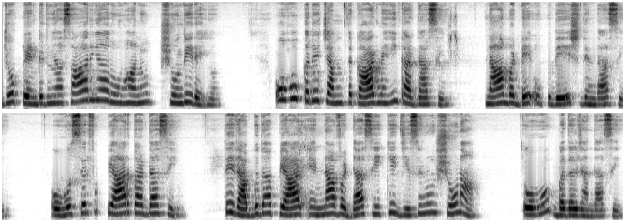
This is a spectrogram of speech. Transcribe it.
ਜੋ ਪਿੰਡ ਦੀਆਂ ਸਾਰੀਆਂ ਰੂਹਾਂ ਨੂੰ ਛੂੰਹਦੀ ਰਹੀ ਉਹ ਕਦੇ ਚਮਤਕਾਰ ਨਹੀਂ ਕਰਦਾ ਸੀ, ਨਾ ਵੱਡੇ ਉਪਦੇਸ਼ ਦਿੰਦਾ ਸੀ। ਉਹ ਸਿਰਫ ਪਿਆਰ ਕਰਦਾ ਸੀ ਤੇ ਰੱਬ ਦਾ ਪਿਆਰ ਇੰਨਾ ਵੱਡਾ ਸੀ ਕਿ ਜਿਸ ਨੂੰ ਛੋਣਾ ਉਹ ਬਦਲ ਜਾਂਦਾ ਸੀ।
